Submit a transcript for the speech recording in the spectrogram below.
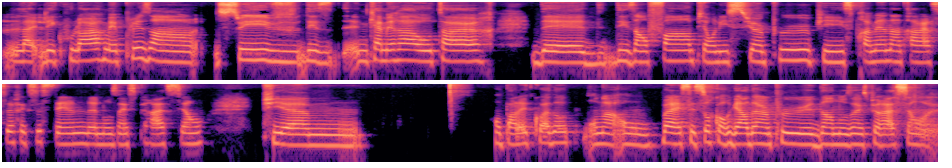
les couleurs, mais plus dans suivre des, une caméra à hauteur de, des enfants, puis on les suit un peu, puis ils se promènent à travers ça. Fait que ça, c'était une de nos inspirations. Puis, euh, on parlait de quoi d'autre? On on, ben, c'est sûr qu'on regardait un peu dans nos inspirations euh,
